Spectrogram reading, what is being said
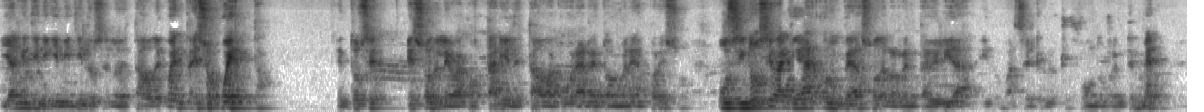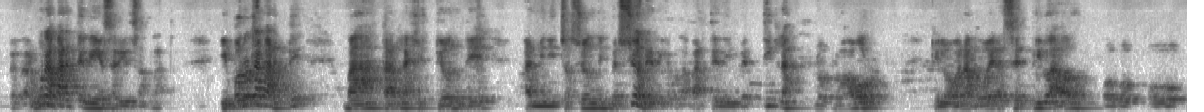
y alguien tiene que emitir los, los estados de cuenta. Eso cuesta. Entonces, eso le va a costar y el Estado va a cobrar de todas maneras por eso. O si no, se va a quedar con un pedazo de la rentabilidad y nos va a hacer que nuestros fondos renten menos. Pero de alguna parte tiene que salir esa plata. Y por otra parte, va a estar la gestión de administración de inversiones, digamos, la parte de invertir los, los ahorros que lo van a poder hacer privados o, o,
